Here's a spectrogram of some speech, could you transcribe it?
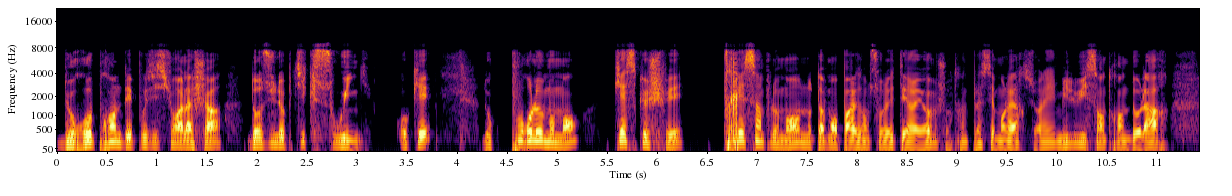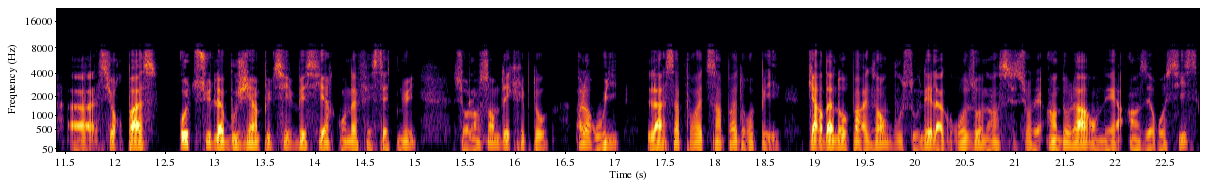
de reprendre des positions à l'achat dans une optique swing. Ok? Donc pour le moment, qu'est-ce que je fais? Très simplement, notamment par exemple sur l'Ethereum, je suis en train de placer mon alerte sur les 1830 dollars. Euh, si on repasse au-dessus de la bougie impulsive baissière qu'on a fait cette nuit sur l'ensemble des cryptos, alors oui, là ça pourrait être sympa de repayer. Cardano, par exemple, vous vous souvenez, la grosse zone, hein, c'est sur les 1 dollar, on est à 1,06.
